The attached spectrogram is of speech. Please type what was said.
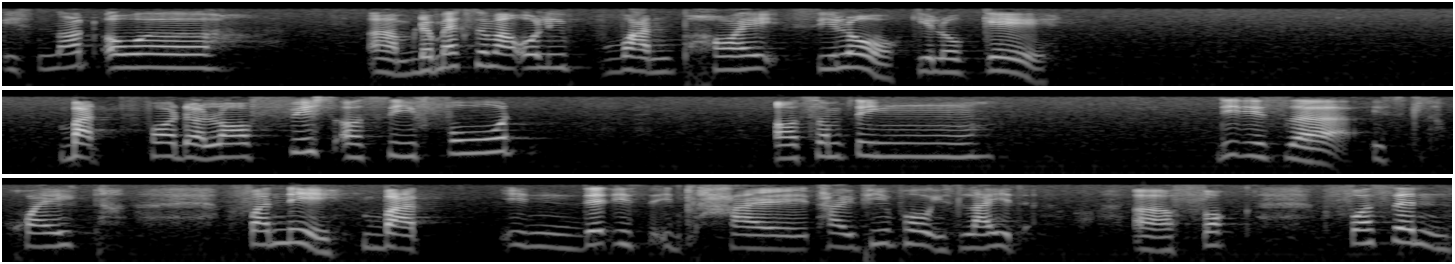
is not over um, the maximum only 1.0 kilogray. For the raw fish or seafood or something, this is uh, is quite funny. But in that is in Thai Thai people is like uh, fork, frozen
